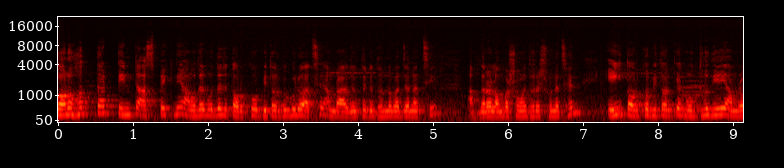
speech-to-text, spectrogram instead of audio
গণহত্যার তিনটা আসপেক্ট নিয়ে আমাদের মধ্যে যে তর্ক, বিতর্কগুলো আছে, আমরা আয়োজকদেরকে ধন্যবাদ জানাচ্ছি। আপনারা লম্বা সময় ধরে শুনেছেন। এই তর্ক, বিতর্কের মধ্য দিয়েই আমরা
